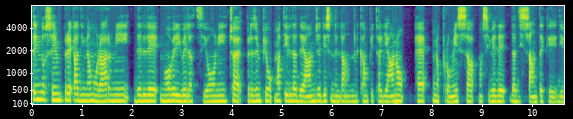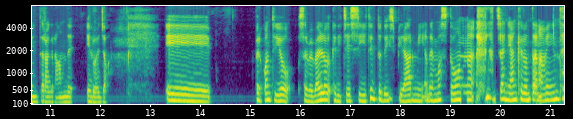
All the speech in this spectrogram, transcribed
tendo sempre ad innamorarmi delle nuove rivelazioni, cioè per esempio Matilda De Angelis nella, nel campo italiano è una promessa, ma si vede da distante che diventerà grande e lo è già. E per quanto io sarebbe bello che dicessi tento di ispirarmi ad Emma Stone, cioè neanche lontanamente,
